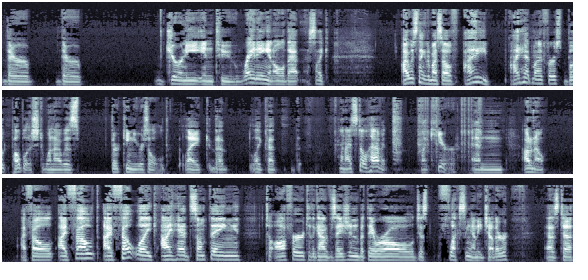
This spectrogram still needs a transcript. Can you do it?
their their journey into writing and all that. It's like I was thinking to myself, I I had my first book published when I was 13 years old. Like that like that and I still have it like here and I don't know. I felt I felt I felt like I had something to offer to the conversation, but they were all just flexing on each other as to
